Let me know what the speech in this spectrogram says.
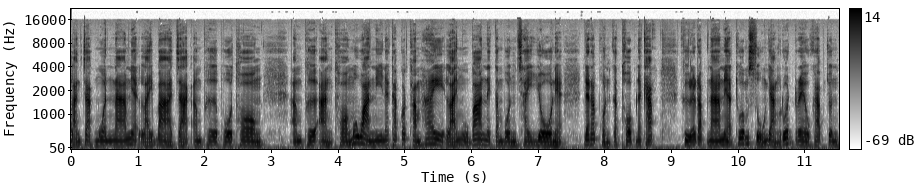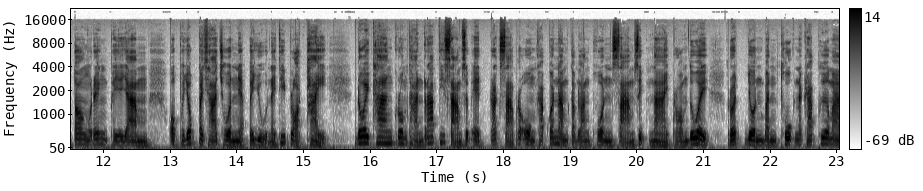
หลังจากมวลน้ำเนี่ยไหลบ่าจากอำเภอโพทองอำเภออ่างทองเมื่อวานนี้นะครับก็ทำให้หลายหมู่บ้านในตำบลชัยโยเนี่ยได้รับผลกระทบนะครับคือระดับน้ำเนี่ยท่วมสูงอย่างรวดเร็วครับจนต้องเร่งพยายาม อพยพประชาชนเนี่ยไปอยู่ในที่ปลอดภัย โดยทางกรมฐานราบที่ 31 รักษาพระองค์ครับก็นำกำลังพล 30 นายพร้อมด้วย รถยนต์บรรทุกนะครับเพื่อมา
